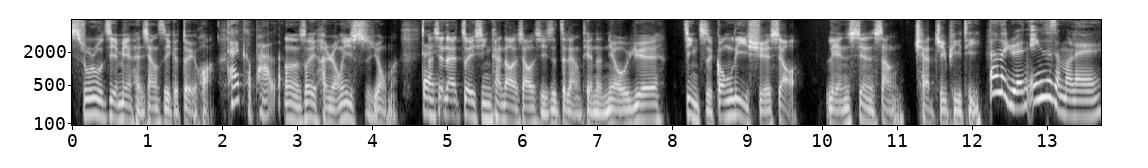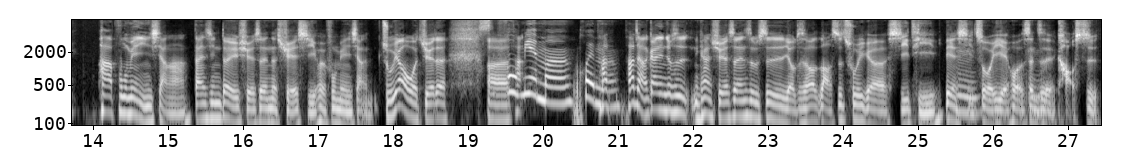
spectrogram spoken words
输入界面很像是一个对话，太可怕了。嗯，所以很容易使用嘛。那现在最新看到的消息是这两天的纽约禁止公立学校连线上 Chat GPT，它的原因是什么嘞？怕负面影响啊，担心对于学生的学习会负面影响。主要我觉得，呃，负面吗？会吗？他他讲的概念就是，你看学生是不是有的时候老师出一个习题练习作业，或者甚至考试，嗯、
